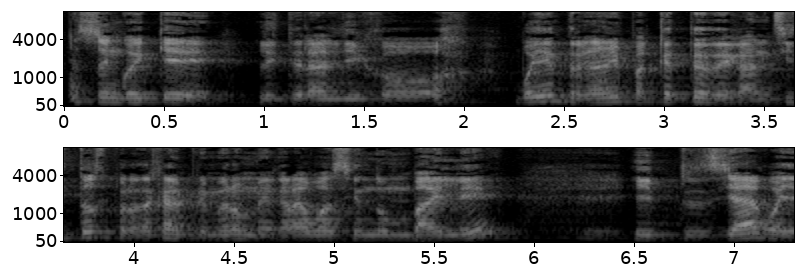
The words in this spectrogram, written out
es un güey que literal dijo: Voy a entregar mi paquete de gancitos, pero déjame primero me grabo haciendo un baile y pues ya, güey.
